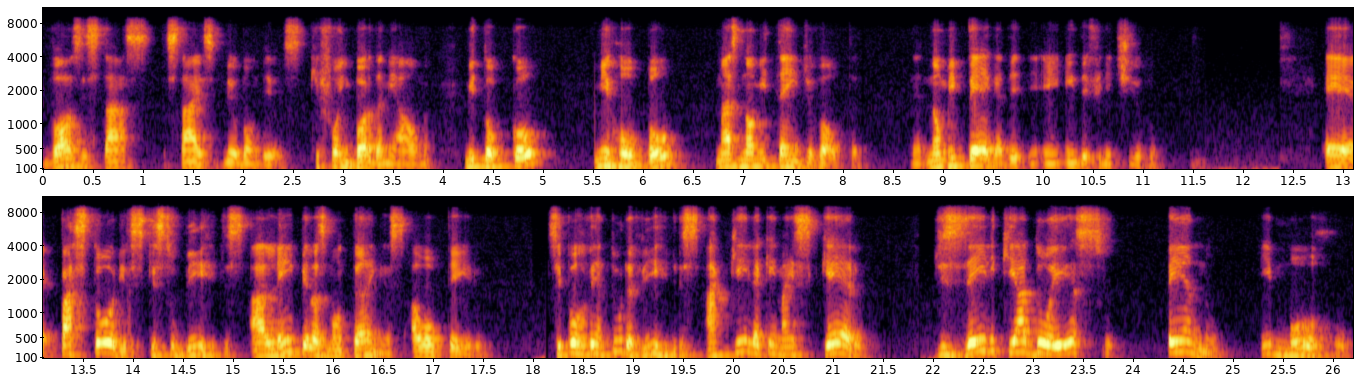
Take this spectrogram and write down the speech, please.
vós estás, estás, meu bom Deus, que foi embora da minha alma? Me tocou, me roubou, mas não me tem de volta. Né? Não me pega de, em, em, definitivo. É, pastores que subirdes além pelas montanhas ao outeiro, se porventura virdes aquele a quem mais quero, dizei-lhe que adoeço, peno e morro.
